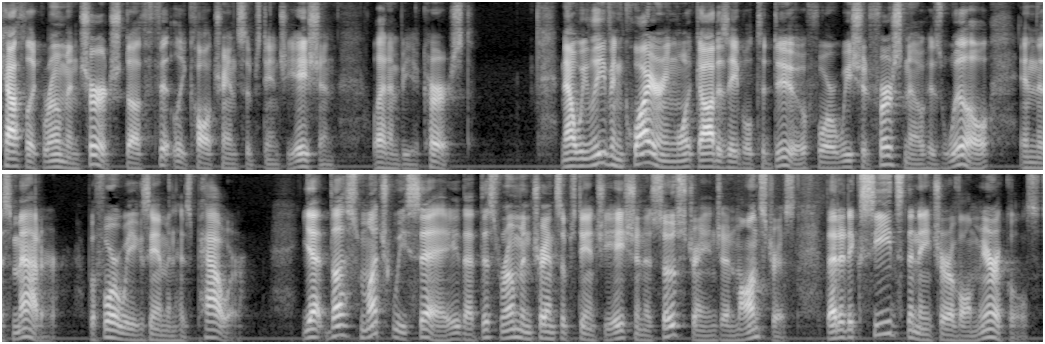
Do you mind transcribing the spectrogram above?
Catholic Roman Church doth fitly call transubstantiation, let him be accursed. Now we leave inquiring what God is able to do, for we should first know his will in this matter, before we examine his power. Yet thus much we say that this Roman transubstantiation is so strange and monstrous that it exceeds the nature of all miracles.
